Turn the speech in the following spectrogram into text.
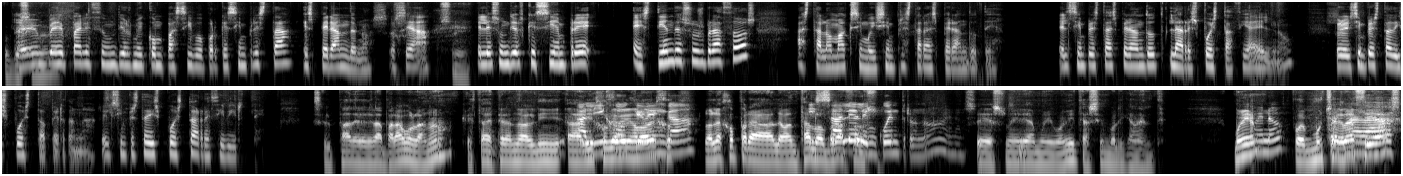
Porque me parece un Dios muy compasivo porque siempre está esperándonos. O sea, Él es un Dios que siempre extiende sus brazos hasta lo máximo y siempre estará esperándote. Él siempre está esperando la respuesta hacia Él, ¿no? Pero Él siempre está dispuesto a perdonar, Él siempre está dispuesto a recibirte. Es el padre de la parábola, ¿no? Que está esperando al, hijo, que venga, lo, lejos, para levantar y los sale el encuentro, ¿no? Sí, es una idea muy bonita simbólicamente. Muy bien, pues muchas pues gracias.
